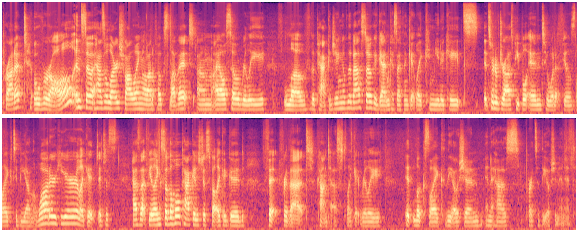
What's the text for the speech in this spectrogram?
product overall, and so it has a large following. A lot of folks love it. Um, I also really love the packaging of the bath soak again because I think it like communicates. It sort of draws people into what it feels like to be on the water here. Like it, it just has that feeling. So the whole package just felt like a good fit for that contest. Like it really, it looks like the ocean and it has parts of the ocean in it.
